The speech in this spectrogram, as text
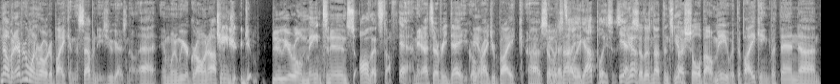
No, but everyone rode a bike in the 70s. You guys know that. And when we were growing up, Change your, do your own maintenance, all that stuff. yeah, I mean, that's every day. You go Yeah. ride your bike. Uh, so Yeah, it's That's not how you got places. Yeah, Yeah. so there's nothing Yeah. special about me with the biking. But then, um,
